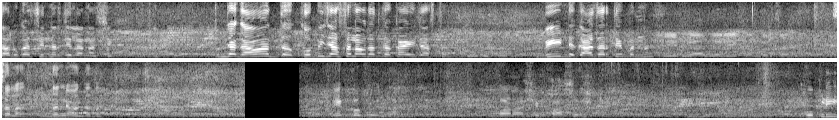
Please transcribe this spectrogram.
तालुका सिन्नर जिल्हा नाशिक. तुमच्या गावात कोबी जास्त लावतात का? काय जास्त? बीट गाजर ते पण ना? चला धन्यवाद दादा. एक बघू बाराशे पासष्ट. खोपडी?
